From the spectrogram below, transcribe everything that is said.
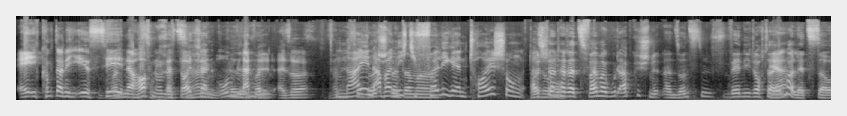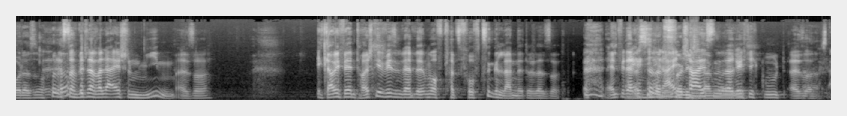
ey, ich guck doch nicht ESC Wann- in der Hoffnung, dass Deutschland sagen, oben also landet. wann- Also, Wann Nein, aber nicht die völlige Enttäuschung. Deutschland also, hat er zweimal gut abgeschnitten, ansonsten werden die doch da Ja. immer letzter oder so. das ist Oder? doch mittlerweile eigentlich schon ein Meme. Also, ich glaube, ich wäre enttäuscht gewesen, wären wir immer auf Platz 15 gelandet oder so. Entweder richtig ja völlig reinscheißen oder richtig gut. Also, Ja. Das Ey,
